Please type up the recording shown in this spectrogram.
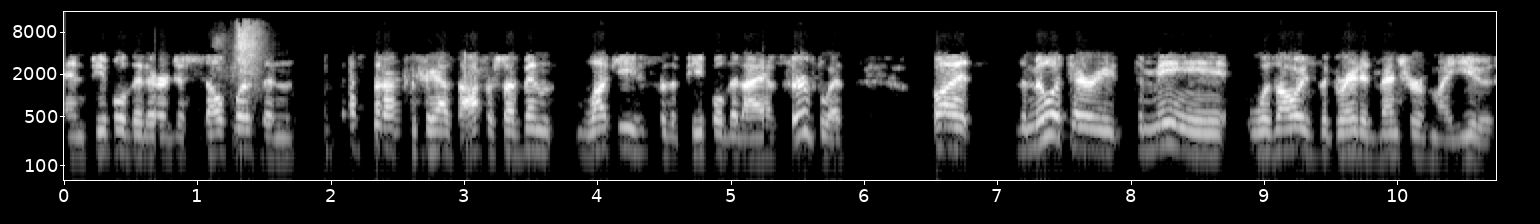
and people that are just selfless and that's what our country has to offer. So I've been lucky for the people that I have served with. But the military to me was always the great adventure of my youth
